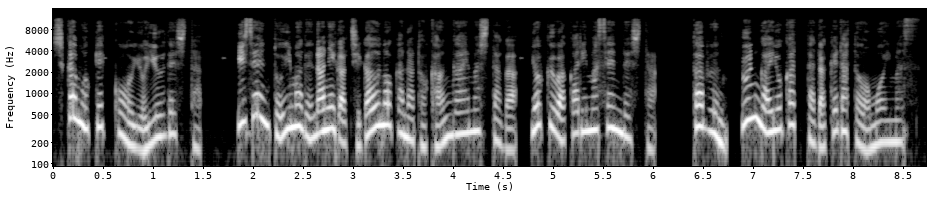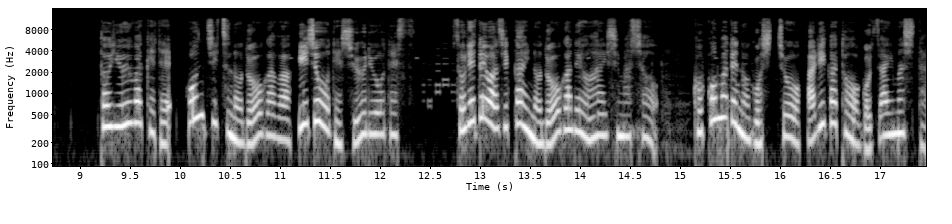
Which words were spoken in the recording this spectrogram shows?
しかも結構余裕でした。以前と今で何が違うのかなと考えましたが、よくわかりませんでした。多分、運が良かっただけだと思います。というわけで本日の動画は以上で終了です。それでは次回の動画でお会いしましょう。ここまでのご視聴ありがとうございました。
